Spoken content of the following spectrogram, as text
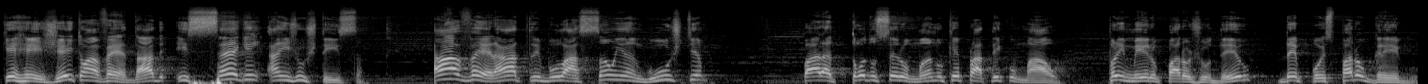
que rejeitam a verdade e seguem a injustiça. Haverá tribulação e angústia para todo ser humano que pratica o mal, primeiro para o judeu, depois para o grego.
